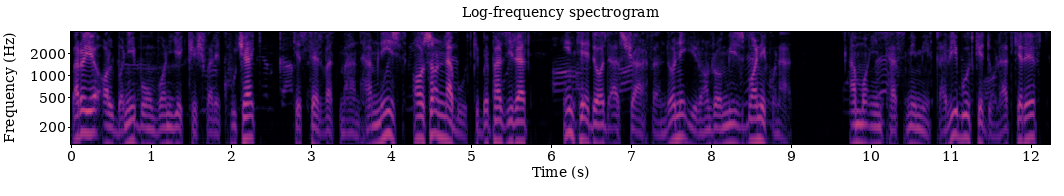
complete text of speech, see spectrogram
برای آلبانی به عنوان یک کشور کوچک که ثروتمند هم نیست آسان نبود که بپذیرد این تعداد از شهروندان ایران را میزبانی کند. اما این تصمیمی قوی بود که دولت گرفت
